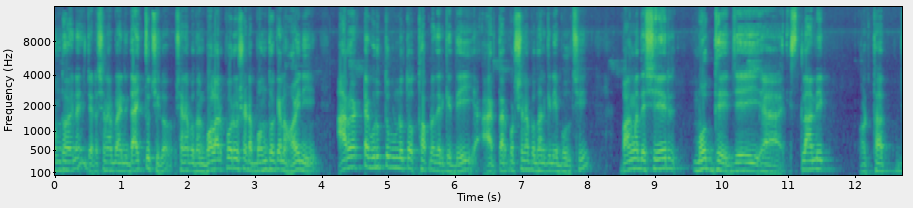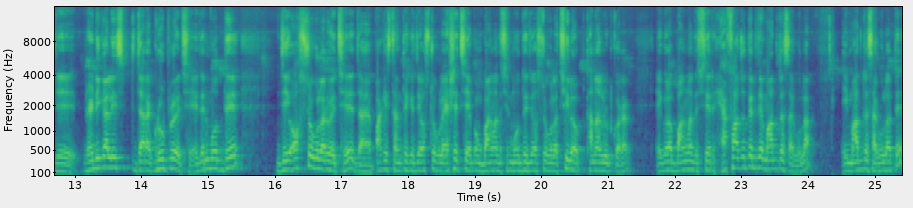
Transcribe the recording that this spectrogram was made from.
বন্ধ হয় নাই, যেটা সেনাবাহিনীর দায়িত্ব ছিল, সেনাপ্রধান বলার পরেও সেটা বন্ধ কেন হয়নি? আরও একটা গুরুত্বপূর্ণ তথ্য আপনাদেরকে দেই, আর তারপর সেনাপ্রধানকে নিয়ে বলছি। বাংলাদেশের মধ্যে যেই ইসলামিক অর্থাৎ যে রেডিকালিস্ট যারা গ্রুপ রয়েছে, এদের মধ্যে যে অস্ত্রগুলো রয়েছে, যা পাকিস্তান থেকে যে অস্ত্রগুলো এসেছে এবং বাংলাদেশের মধ্যে যে অস্ত্রগুলো ছিল থানা লুট করার, এগুলো বাংলাদেশের হেফাজতের যে মাদ্রাসাগুলা, এই মাদ্রাসাগুলোতে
